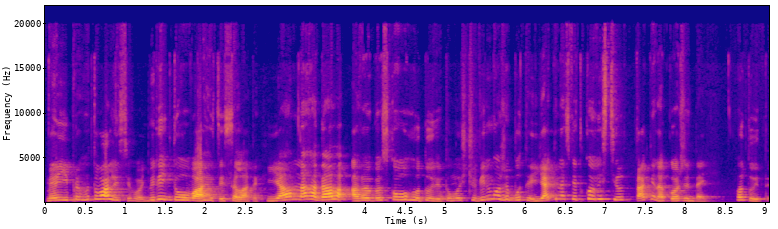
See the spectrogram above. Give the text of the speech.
Ми її приготували сьогодні. Беріть до уваги цей салатик. Я вам нагадала, а ви обов'язково готуйте, тому що він може бути як і на святковий стіл, так і на кожен день. Готуйте.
